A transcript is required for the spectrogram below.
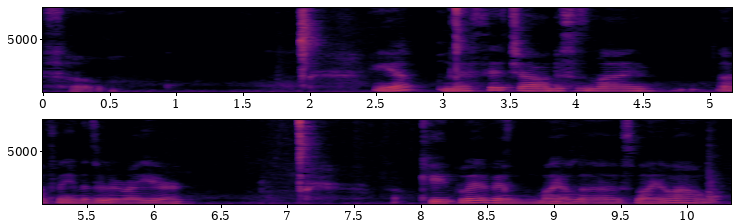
So, yep, that's it, y'all. This is my, video right here. Keep living. Myoo loves. Myoo out.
